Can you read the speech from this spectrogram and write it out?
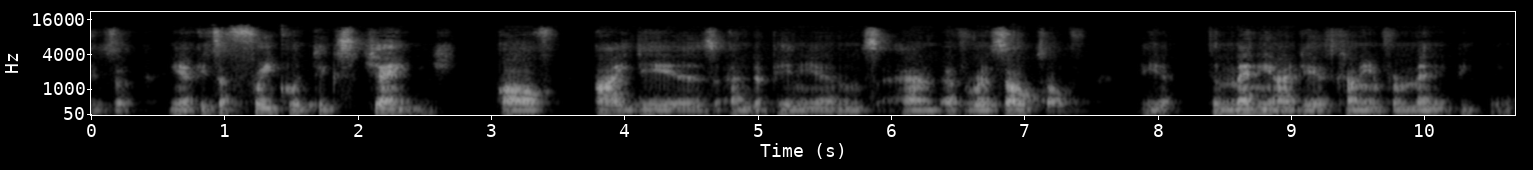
is a you know it's a frequent exchange of ideas and opinions, and as a result of you know, the many ideas coming in from many people,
